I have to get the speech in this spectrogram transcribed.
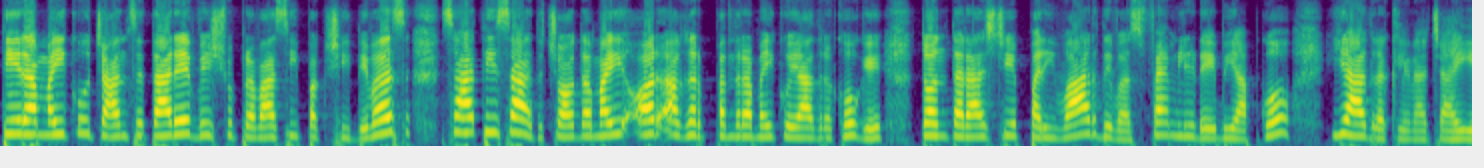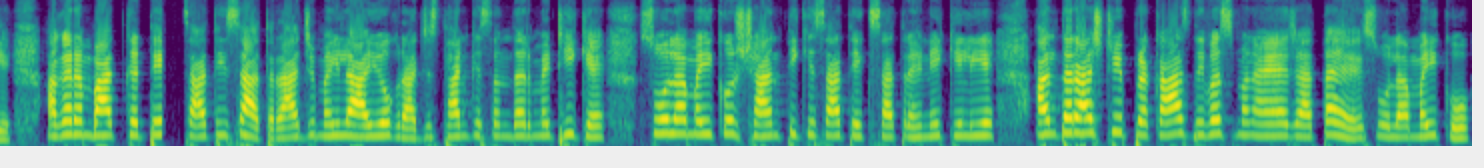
13 मई को चाँद सितारे, विश्व प्रवासी पक्षी दिवस। साथ ही साथ 14 मई और अगर 15 मई को याद रखोगे तो अंतर्राष्ट्रीय परिवार दिवस, फैमिली डे भी आपको याद रख लेना चाहिए। अगर हम बात करते हैं साथ ही साथ राज्य महिला आयोग राजस्थान के संदर्भ में ठीक है। 16 मई को शांति के साथ एक साथ रहने के लिए अंतर्राष्ट्रीय प्रकाश दिवस मनाया जाता है। 16 मई को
